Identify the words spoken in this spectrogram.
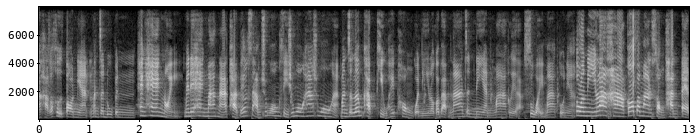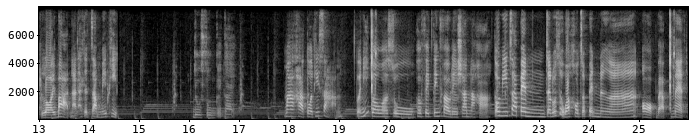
นะคะ ก็คือตอนเนี้ยมันจะดูเป็นแห้งๆหน่อย ไม่ได้แห้งมากนะ ผ่านไปสักสามชั่วโมงสี่ชั่วโมงห้าชั่วโมงอะ่ะมันจะเริ่มขับผิวให้พองกว่านี้ แล้วก็แบบน่าจะเนียนมากเลยอะสวยมากตัวเนี้ยตัวนี้ราคาก็ประมาณ 2,800 บาทนะ ถ้าจะจำไม่ผิด ดูซูมใกล้ๆ มาค่ะตัวที่ 3ตัวนี้ตัววาซู perfecting foundation นะคะ ตัวนี้จะเป็นจะรู้สึกว่าเขาจะเป็นเนื้อออกแบบแมตต์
